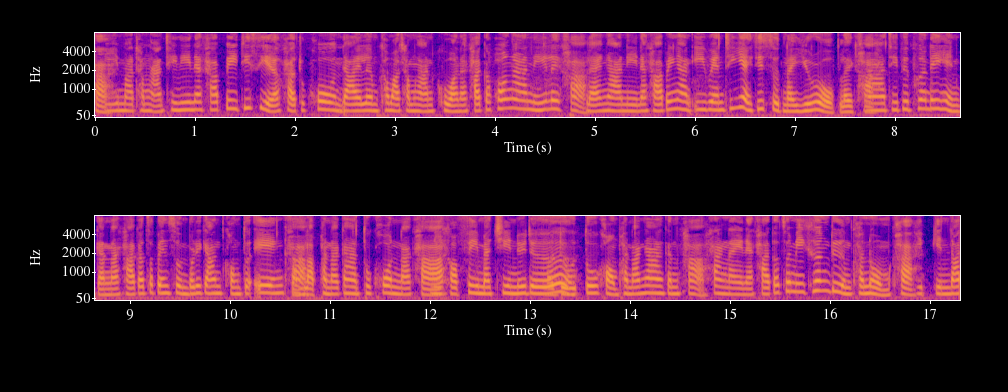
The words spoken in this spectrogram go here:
ค่ะที่มาทำงานที่นี่นะคะ ปีที่สี่แล้วค่ะ ทุกคนได้เริ่มเข้ามาทำงานครัวนะคะ ก็เพราะงานนี้เลยค่ะ และงานนี้นะคะ เป็นงานอีเวนท์ที่ใหญ่ที่สุดในยุโรปเลยค่ะหน้าที่เพื่อนๆได้เห็นกันนะคะ ก็จะเป็นส่วนบริการของตัวเองค่ะสำหรับพนักงานทุกคนนะคะ มีคอฟฟี่แมชชีนด้วยเด้อมาดูตู้ของพนักงานกันค่ะ ข้างในนะคะ ก็จะมีเครื่องดื่มขนมค่ะหยิบกินได้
